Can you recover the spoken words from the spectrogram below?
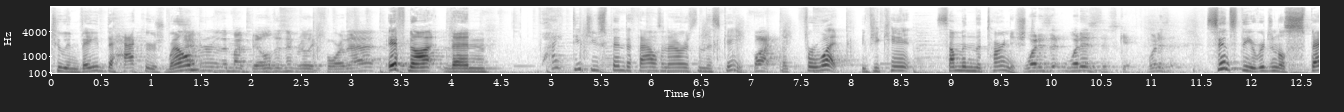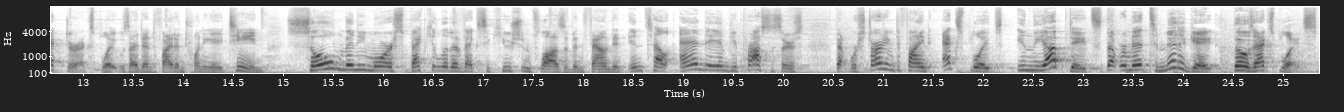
to invade the hacker's I realm? haven't really, my build isn't really for that. If not, then why did you spend a thousand hours in this game? Why? Like, for what? If you can't summon the tarnished. What is it? What is this game? What is it? Since the original Spectre exploit was identified in 2018, so many more speculative execution flaws have been found in Intel and AMD processors that we're starting to find exploits in the updates that were meant to mitigate those exploits.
